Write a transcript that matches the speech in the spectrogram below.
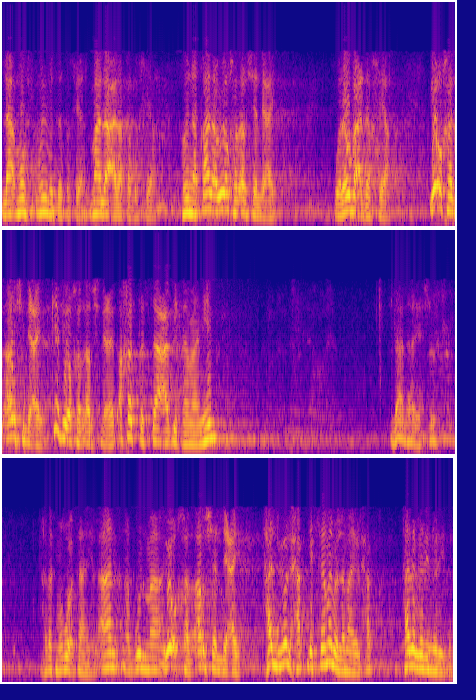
لا مو مو مدة الخيار. ما لا علاقة بالخيار. هنا قال أو يؤخذ أرشا لعيب. ولو بعد الخيار. يؤخذ أرش لعيب كيف يؤخذ أرش لعيب أخذت الساعة بثمانين. لا لا يا شيخ. هذاك موضوع ثاني. الآن نقول ما يؤخذ أرشا لعيب هل يلحق بالثمن ولا ما يلحق؟ هذا الذي نريده.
